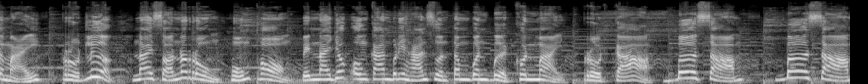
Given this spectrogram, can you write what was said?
สมัย โปรดเลือกนายสอนนรงหงทอง เป็นนายกองค์การบริหารส่วนตำบลเบิดคนใหม่ โปรดกา เบอร์สามเบอร์สาม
